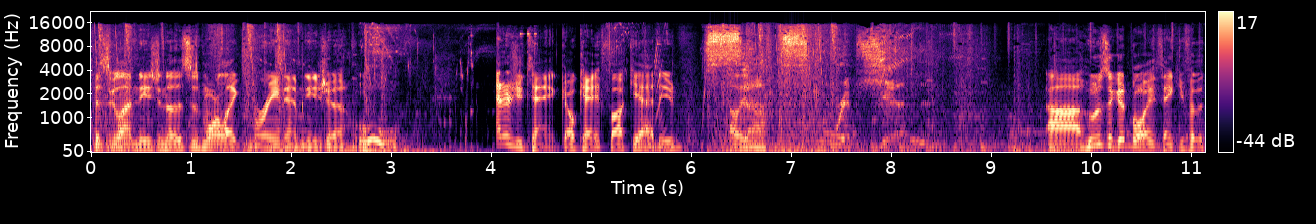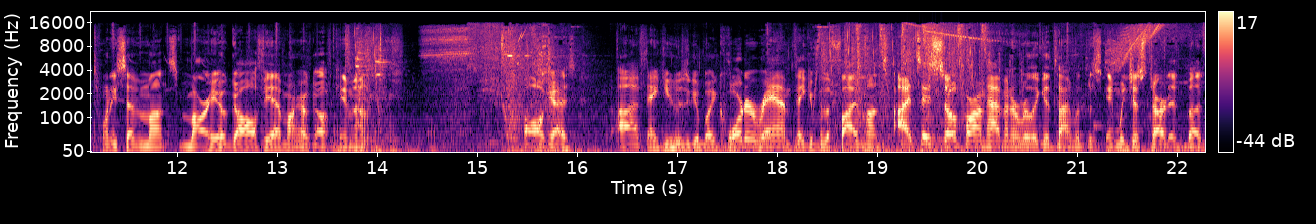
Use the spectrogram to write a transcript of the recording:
Physical amnesia. No, this is more like brain amnesia. Ooh. Energy tank. Okay, fuck yeah, dude. Hell yeah. Subscription. Uh, who's a good boy? Thank you for the 27 months. Mario Golf. Yeah, Mario Golf came out. All guys. Uh, thank you. Who's a good boy? Quarter Ram. Thank you for the five months. I'd say so far I'm having a really good time with this game. We just started, but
